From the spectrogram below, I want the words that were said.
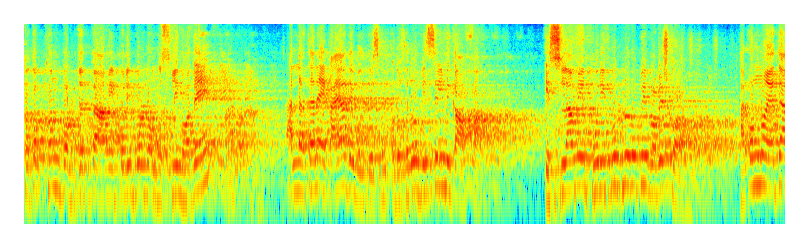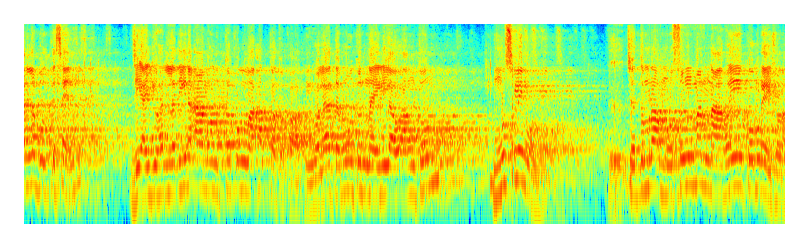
ততক্ষণ পর্যন্ত আমি পরিপূর্ণ মুসলিম হতে আল্লাহ তাআলা এক আয়াতে বলতেছেন ওদখলু বিসিলমি কাফা ইসলামে পরিপূর্ণরূপে প্রবেশ করো। আর অন্য আয়াতে আল্লাহ বলতেছেন যে, আইয়ুহাল্লাযীনা যে, তোমরা মুসলমান না হয়ে কবরে এসো না।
